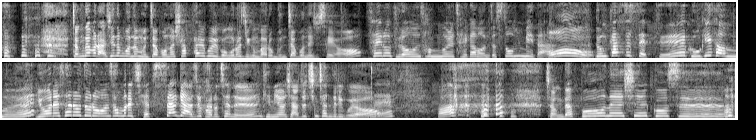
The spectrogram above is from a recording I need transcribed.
정답을 아시는 분은 문자 번호 샵8910으로 지금 바로 문자 보내주세요. 새로 들어온 선물 제가 먼저 쏩니다. 오! 돈가스 세트, 고기 선물. 6월에 새로 들어온 선물을 잽싸게 아주 가로채는 김희연 씨 아주 칭찬드리고요. 네. 아, 정답 보내실 곳은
